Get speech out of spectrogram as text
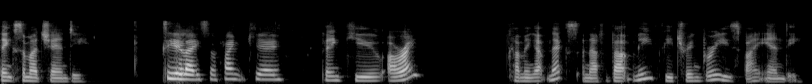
Thanks so much, Andy. See you later. Thank you. Thank you. All right. Coming up next, Enough About Me featuring Breeze by Andy.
